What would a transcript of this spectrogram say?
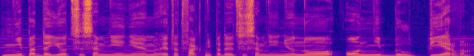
не поддается сомнению, этот факт не поддается сомнению, но он не был первым.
